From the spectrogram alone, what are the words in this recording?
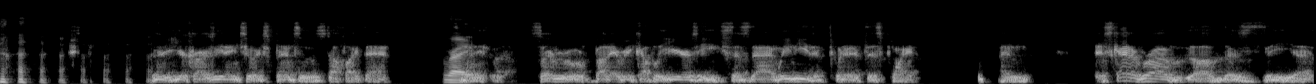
your car's getting too expensive and stuff like that. Right. So, so every, about every couple of years, he says that we need to put it at this point. And it's kind of uh, there's the uh,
